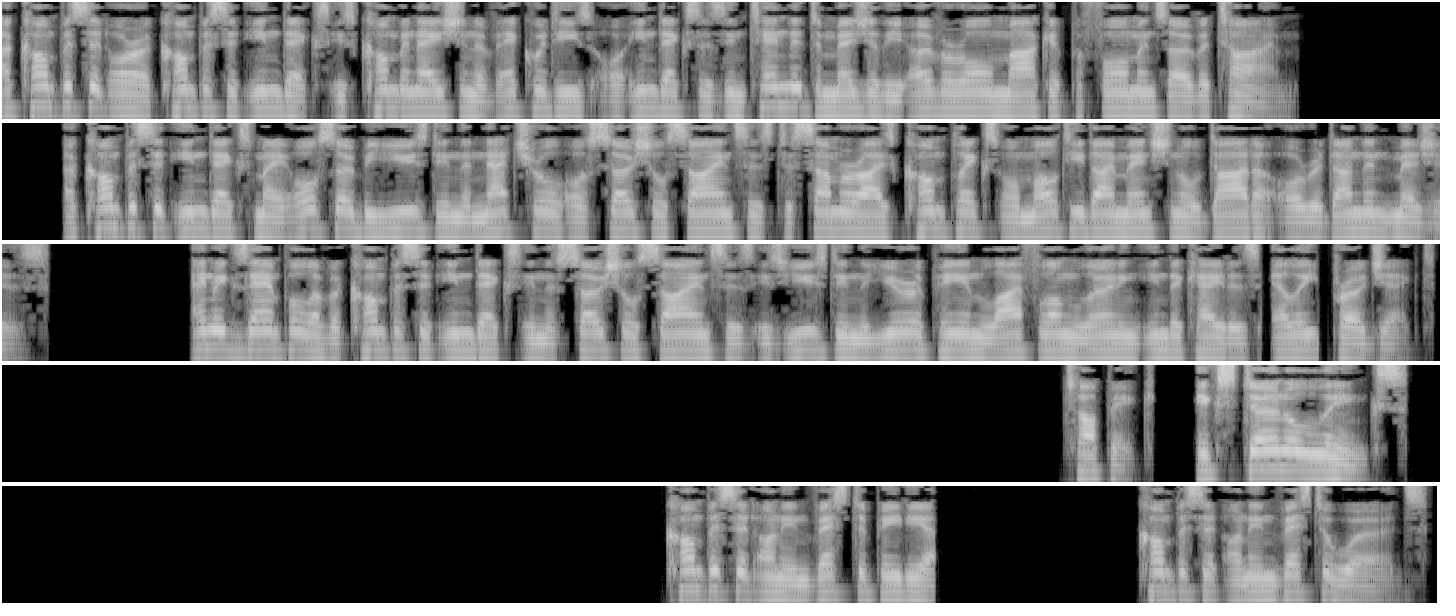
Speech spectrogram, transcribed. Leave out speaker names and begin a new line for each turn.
A composite or a composite index is combination of equities or indexes intended to measure the overall market performance over time. A composite index may also be used in the natural or social sciences to summarize complex or multidimensional data or redundant measures. An example of a composite index in the social sciences is used in the European Lifelong Learning Indicators project. External links Composite on Investopedia. Composite on InvestorWords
